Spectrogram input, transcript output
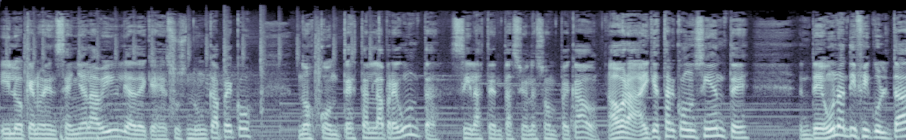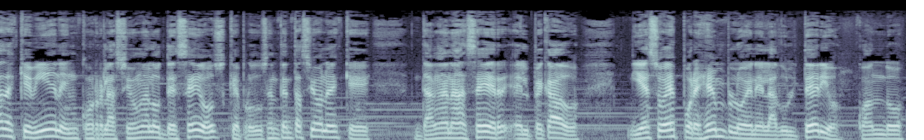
y lo que nos enseña la Biblia de que Jesús nunca pecó, nos contestan la pregunta si las tentaciones son pecados. Ahora, hay que estar consciente de unas dificultades que vienen con relación a los deseos que producen tentaciones que dan a nacer el pecado. Y eso es, por ejemplo, en el adulterio, cuando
